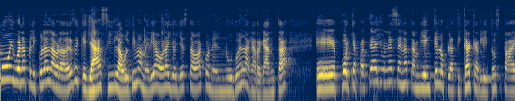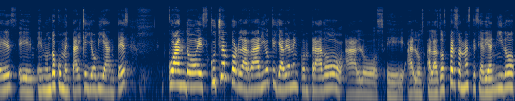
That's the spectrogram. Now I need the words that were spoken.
muy buena película. La verdad es de que ya sí, la última media hora yo ya estaba con el nudo en la garganta. Eh, porque aparte hay una escena también que lo platica Carlitos Páez en, un documental que yo vi antes. Cuando escuchan por la radio que ya habían encontrado a los, eh, a los, a las dos personas que se habían ido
